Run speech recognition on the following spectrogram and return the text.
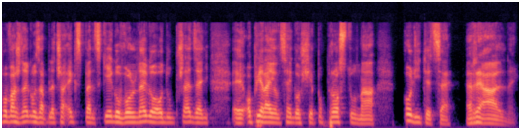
poważnego zaplecza eksperckiego, wolnego od uprzedzeń, opierającego się po prostu na polityce realnej.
